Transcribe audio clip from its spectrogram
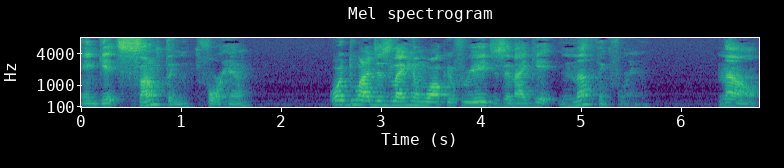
and get something for him? Or do I just let him walk in free agents and I get nothing for him? Now,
